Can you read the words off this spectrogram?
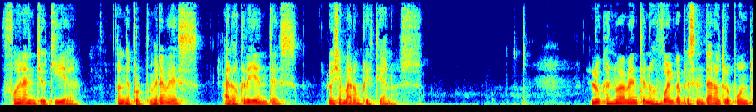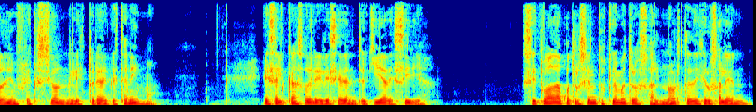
Fue en Antioquía donde por primera vez a los creyentes los llamaron cristianos. Lucas nuevamente nos vuelve a presentar otro punto de inflexión en la historia del cristianismo. Es el caso de la iglesia de Antioquía de Siria. Situada a 400 kilómetros al norte de Jerusalén,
